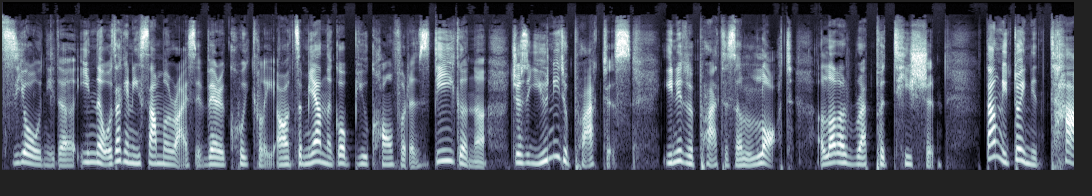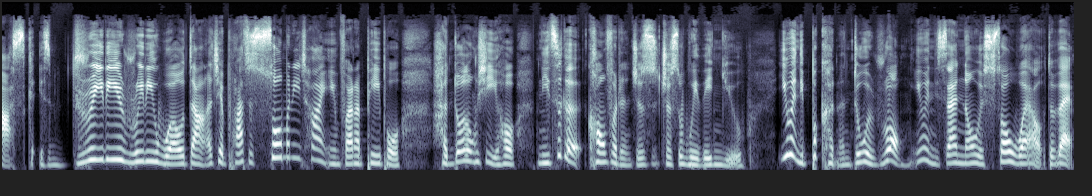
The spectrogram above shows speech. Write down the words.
只有你的 inner。我再给你 summarize it very quickly 啊，怎么样能够 build confidence？第一个呢，就是 you need to practice. You need to practice a lot, a lot of repetition. 当你对你的 task is really, really well done，而且 practice so many times in front of people，很多东西以后，你这个 confidence 就是就是 within you，因为你不可能 do it wrong，因为你实在 know it so well，对不对？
